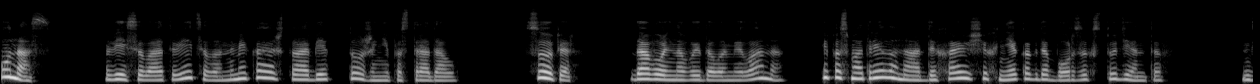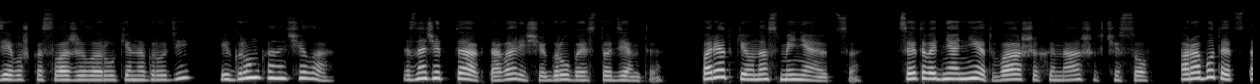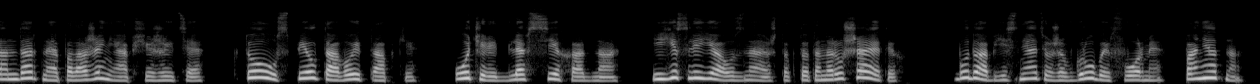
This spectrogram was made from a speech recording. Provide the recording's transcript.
У нас», — весело ответила, намекая, что обед тоже не пострадал. «Супер!» — довольно выдала Милана и посмотрела на отдыхающих некогда борзых студентов. Девушка сложила руки на груди и громко начала. «Значит так, товарищи грубые студенты, порядки у нас меняются. С этого дня нет ваших и наших часов, а работает стандартное положение общежития. Кто успел, того и тапки. Очередь для всех одна. И если я узнаю, что кто-то нарушает их, буду объяснять уже в грубой форме. Понятно?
